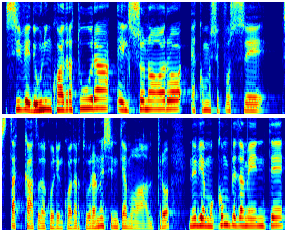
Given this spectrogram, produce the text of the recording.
si vede un'inquadratura e il sonoro è come se fosse staccato da quell'inquadratura, noi sentiamo altro, noi viviamo completamente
